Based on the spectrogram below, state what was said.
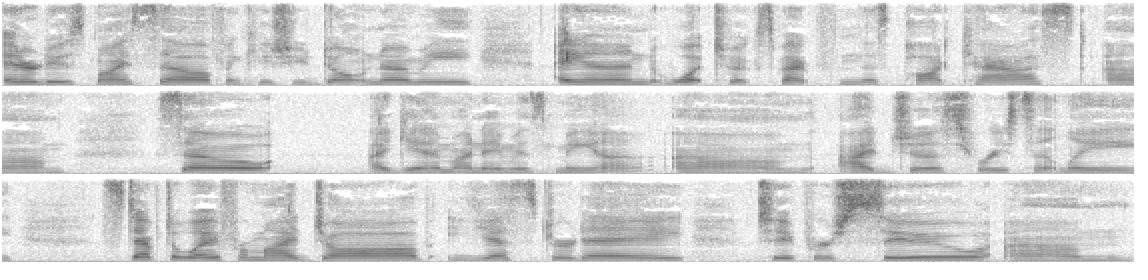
introduce myself in case you don't know me, and what to expect from this podcast. Um, so, again, my name is Mia. Um, I just recently stepped away from my job yesterday to pursue um,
